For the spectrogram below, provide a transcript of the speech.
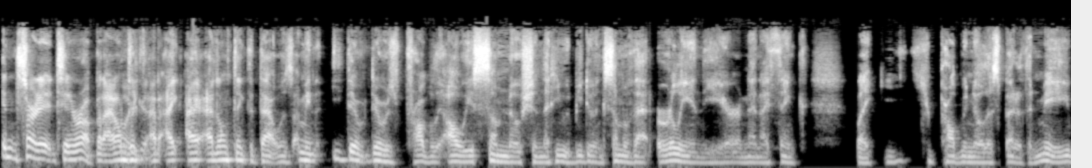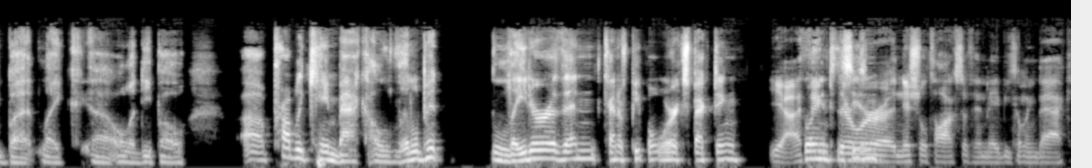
And sorry to interrupt, but I don't oh, think I, I I don't think that that was. I mean, there there was probably always some notion that he would be doing some of that early in the year, and then I think, like you probably know this better than me, but like uh, Oladipo uh, probably came back a little bit later than kind of people were expecting. Yeah, I think there season. were initial talks of him maybe coming back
